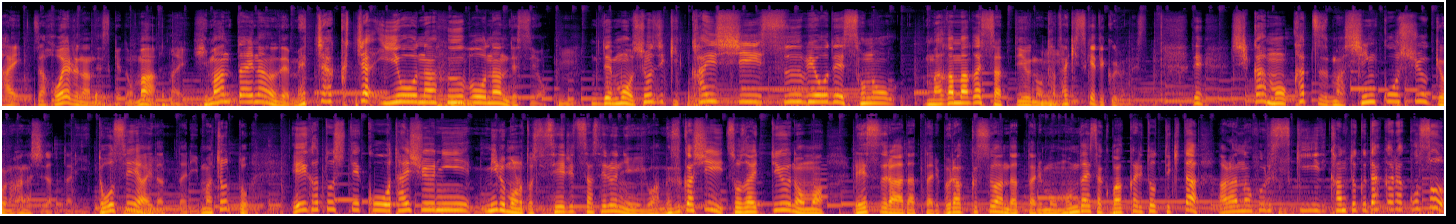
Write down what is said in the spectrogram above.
はい、ザ・ホエールなんですけど、まあ、はい肥満体なのでめちゃくちゃ異様な風貌なんですよ。うんでもう正直開始数秒でそのまがまがしさっていうのを叩きつけてくるんです。でしかもかつ、まあ、新興宗教の話だったり同性愛だったり、まあ、ちょっと映画としてこう大衆に見るものとして成立させるには難しい素材っていうのを、まあ、レスラーだったりブラックスワンだったりもう問題作ばっかり撮ってきたアラノフルスキー監督だからこそ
